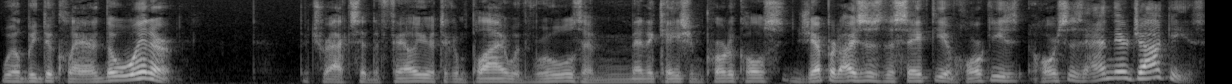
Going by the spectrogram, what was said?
will be declared the winner. The track said the failure to comply with rules and medication protocols jeopardizes the safety of horses and their jockeys.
